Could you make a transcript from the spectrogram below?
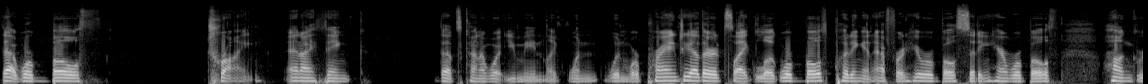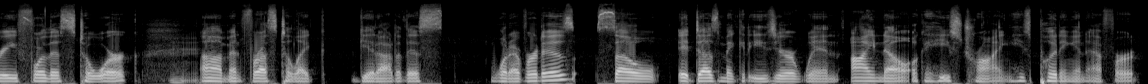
that we're both trying. And I think that's kind of what you mean like when when we're praying together it's like look we're both putting an effort here. We're both sitting here. We're both hungry for this to work mm-hmm. um, and for us to like get out of this whatever it is. So it does make it easier when i know okay he's trying. He's putting in effort.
